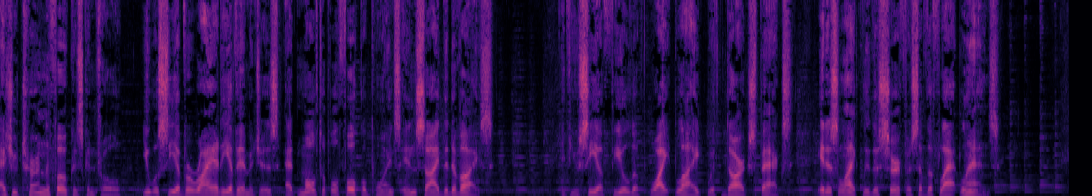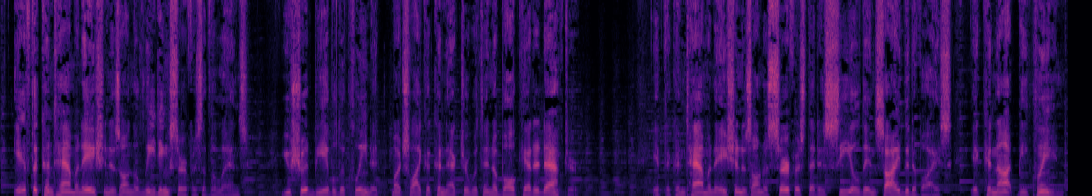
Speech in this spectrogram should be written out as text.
As you turn the focus control, you will see a variety of images at multiple focal points inside the device. If you see a field of white light with dark specks, it is likely the surface of the flat lens. If the contamination is on the leading surface of the lens, you should be able to clean it much like a connector within a bulkhead adapter. If the contamination is on a surface that is sealed inside the device, it cannot be cleaned.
